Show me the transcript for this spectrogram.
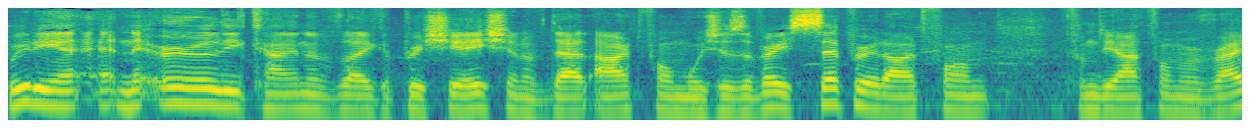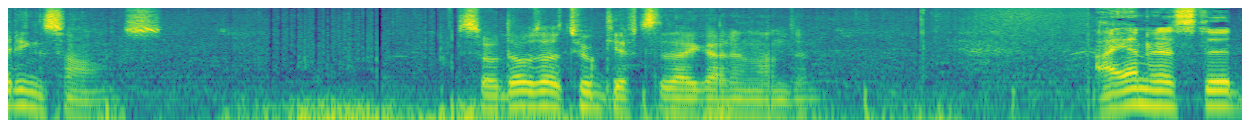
really an early kind of like appreciation of that art form which is a very separate art form from the art form of writing songs so those are two gifts that I got in London I understood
